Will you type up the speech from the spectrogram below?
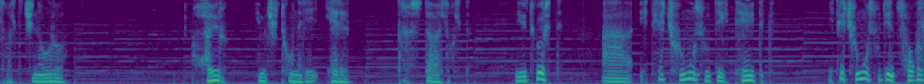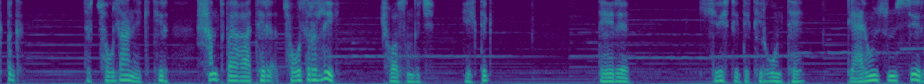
ойлголт чинь өөрөө хоёр хэмжих түүнээр яригдах ёстой ойлголт. Нэгдүгээрт аа итгэгч хүмүүсүүдийг тээдэг итгэж хүмүүсүүдийн цугладаг тэр цуглааныг тэр хамт байгаа тэр цугларлыг чуулган гэж хэлдэг. Дээр Христ гэдэг тэргүүнтэй тэг ариун сүнсээр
